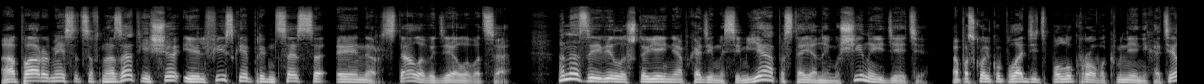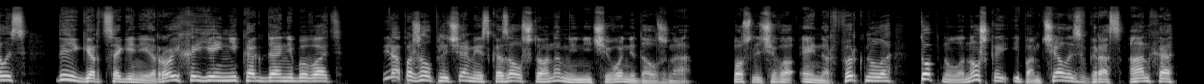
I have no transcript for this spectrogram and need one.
А пару месяцев назад еще и эльфийская принцесса Эйнер стала выделываться. Она заявила, что ей необходима семья, постоянный мужчина и дети. А поскольку плодить полукровок мне не хотелось, да и герцогиней Ройха ей никогда не бывать, я пожал плечами и сказал, что она мне ничего не должна. После чего Эйнер фыркнула, топнула ножкой и помчалась в Грас-Анха,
